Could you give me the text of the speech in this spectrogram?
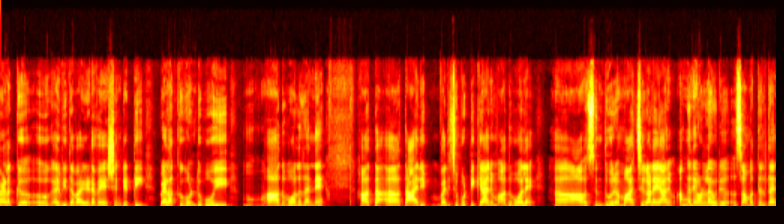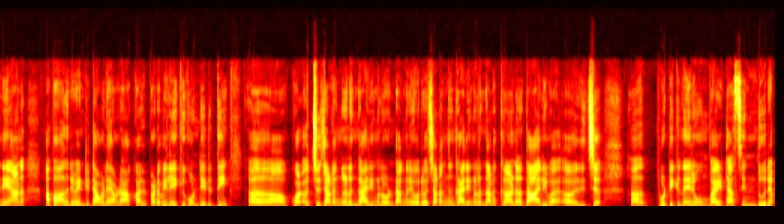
വിളക്ക് വിധവയുടെ വേഷം കെട്ടി വിളക്ക് കൊണ്ടുപോയി അതുപോലെ തന്നെ ആ താലി വലിച്ചു പൊട്ടിക്കാനും അതുപോലെ ആ സിന്ദൂരം മാച്ച് കളയാനും അങ്ങനെയുള്ള ഒരു ശ്രമത്തിൽ തന്നെയാണ്. അപ്പോൾ അതിന് വേണ്ടിയിട്ട് അവളെ അവിടെ ആ കൽപ്പടവിലേക്ക് കൊണ്ടിരുത്തി കുറച്ച് ചടങ്ങുകളും കാര്യങ്ങളും ഉണ്ട്. അങ്ങനെ ഓരോ ചടങ്ങും കാര്യങ്ങളും നടക്കുകയാണ്. താലി വലിച്ച് പൊട്ടിക്കുന്നതിന് മുമ്പായിട്ട് ആ സിന്ദൂരം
